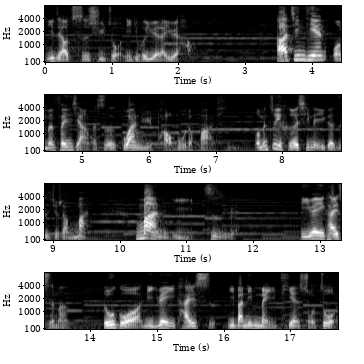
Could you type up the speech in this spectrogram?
你只要持续做，你就会越来越好。而今天我们分享的是关于跑步的话题，我们最核心的一个字就是要慢，慢以致远。你愿意开始吗？如果你愿意开始，你把你每天所做的，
